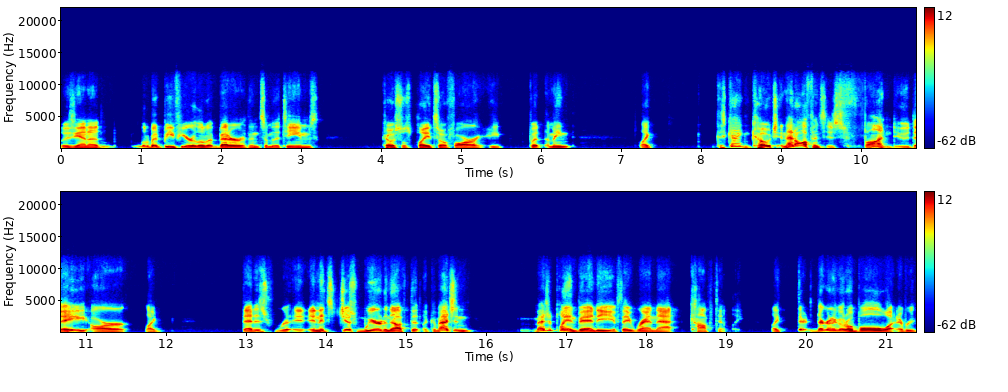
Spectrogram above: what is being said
Louisiana a little bit beefier, a little bit better than some of the teams Coastal's played so far. He, but I mean, like this guy can coach, and that offense is fun, dude. They are that is, re- and it's just weird enough that like imagine, imagine playing Vandy if they ran that competently. Like they're they're gonna go to a bowl what every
